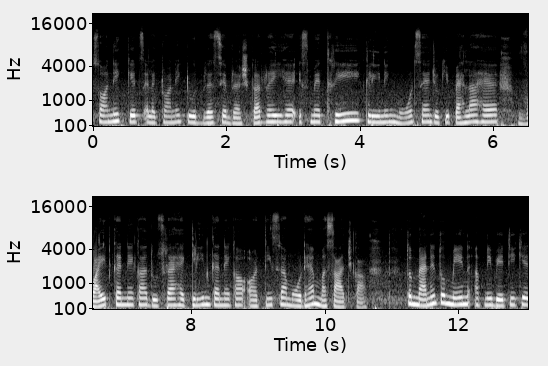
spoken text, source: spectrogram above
sonic kids electronic toothbrush से ब्रश कर रही है। इसमें थ्री क्लीनिंग मोड्स हैं, जो कि पहला है वाइट करने का, दूसरा है क्लीन करने का, और तीसरा मोड है मसाज का। तो मैंने तो मेन अपनी बेटी के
